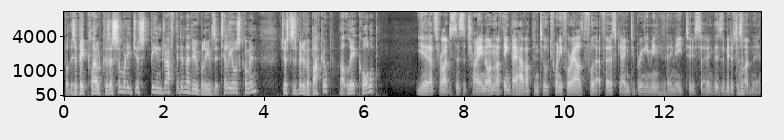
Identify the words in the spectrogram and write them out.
But there's a big cloud because there's somebody just being drafted in. I do believe is it Tilio's come in just as a bit of a backup that late call up. Yeah, that's right. Just as a train on, and I think they have up until 24 hours before that first game to bring him in if yeah. they need to. So there's a bit of time there.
